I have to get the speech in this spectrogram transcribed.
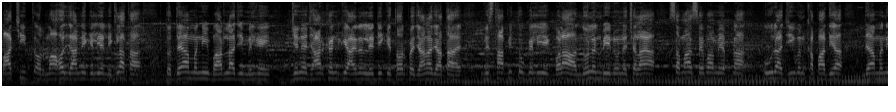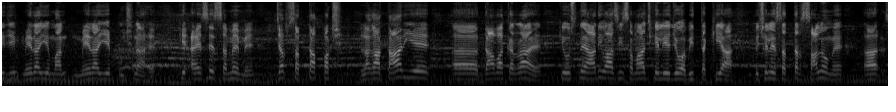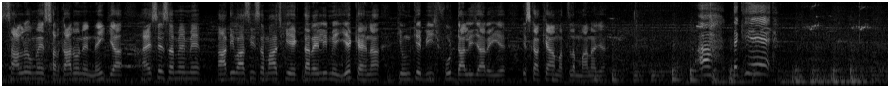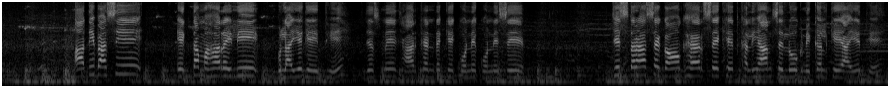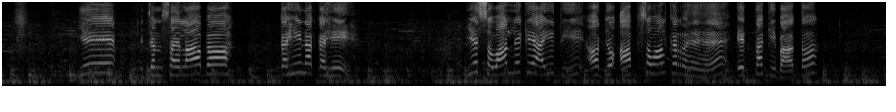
बातचीत और माहौल जानने के लिए निकला था तो दयामणि बारला जी मिल गई, जिन्हें झारखंड की आयरन लेडी के तौर पर जाना जाता है। विस्थापितों के लिए एक बड़ा आंदोलन भी इन्होंने चलाया। समाज सेवा में अपना पूरा जीवन खपा दिया। दयामणि जी, मेरा ये मान, मेरा ये पूछना है कि ऐसे समय में जब सत्ता पक्ष लगातार ये दावा कर रहा है कि उसने आदिवासी समाज के लिए जो अभी तक किया पिछले सत्तर सालों में अ, सालों में सरकारों ने नहीं किया। ऐसे समय में आदिवासी समाज की एकता रैली में ये कहना कि उनके बीच फूट डाली जा रही है इसका क्या मतलब माना जाए? देखिए आदिवासी एकता महारैली बुलाई गई थी जिसमें झारखंड के कोने कोने से जिस तरह से गाँव घर से खेत खलिहान से लोग निकल के आए थे, ये जनसैलाब कहीं ना कहीं ये सवाल लेके आई थी और जो आप सवाल कर रहे हैं, एकता की बात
